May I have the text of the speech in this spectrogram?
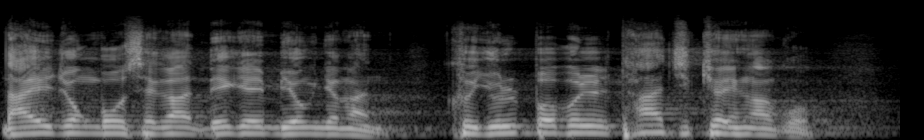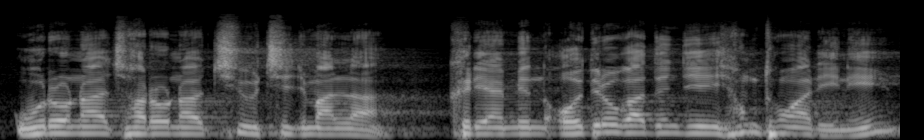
나의 종 모세가 내게 명령한 그 율법을 다 지켜 행하고 우로나 좌로나 치우치지 말라 그리하면 어디로 가든지 형통하리니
